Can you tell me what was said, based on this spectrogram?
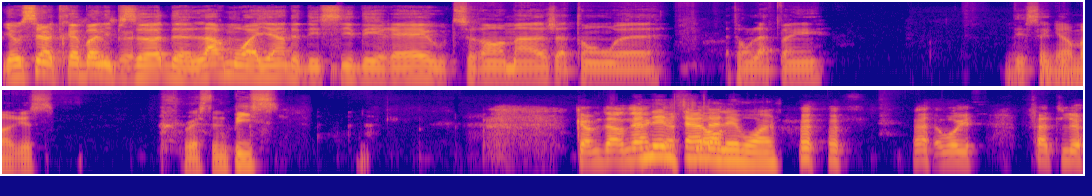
Il y a aussi un très bon épisode, euh, Larmoyant de Décideret, où tu rends hommage à ton, euh, à ton lapin. Décédé. Seigneur Maurice. Rest in peace. Comme dernière Prenez le temps question. d'aller voir. oui, faites-le,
